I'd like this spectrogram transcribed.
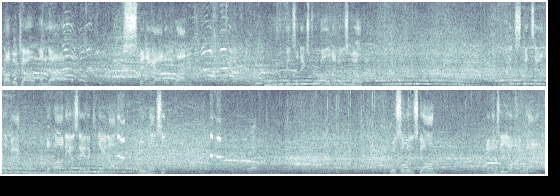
Ravutal Munda spinning out of one. Gets an extra roll in as well. It spits out the back. Lomani is there to clean up. Who wants it? Whistle is gone. And it's a yellow card.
